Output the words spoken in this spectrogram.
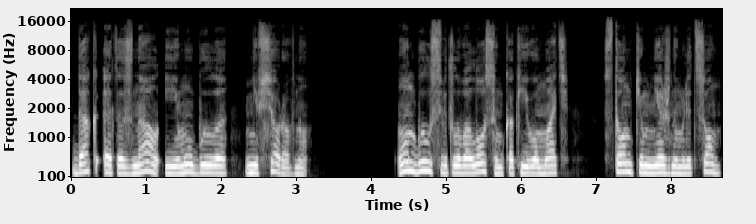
Дак это знал, и ему было не все равно. Он был светловолосым, как его мать, с тонким нежным лицом.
